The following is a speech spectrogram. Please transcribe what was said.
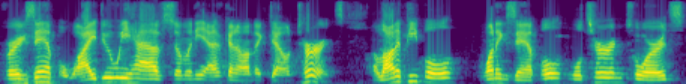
For example, why do we have so many economic downturns? A lot of people, one example, will turn towards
